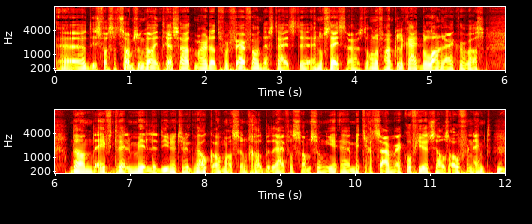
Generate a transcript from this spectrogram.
eh, is, was dat Samsung wel interesse had, maar dat voor Fairphone destijds, de, en nog steeds trouwens, de onafhankelijkheid belangrijker was dan de eventuele middelen die natuurlijk wel komen als een groot bedrijf als Samsung je, eh, met je gaat samenwerken of je zelfs overneemt. Mhm.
